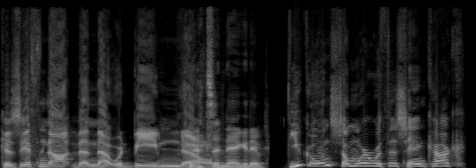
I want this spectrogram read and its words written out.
Because if not, then that would be no. That's a negative. you going somewhere with this, Hancock?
